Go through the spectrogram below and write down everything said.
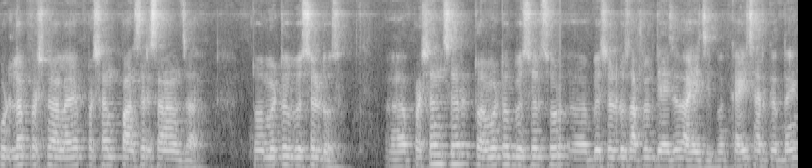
पुढला प्रश्न आला आहे प्रशांत पानसरे सरांचा. Tomato basal dose Prashant sir tomato basal so basal dose आपल्याला द्यायचा आहेच पण काहीच हरकत नाही.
